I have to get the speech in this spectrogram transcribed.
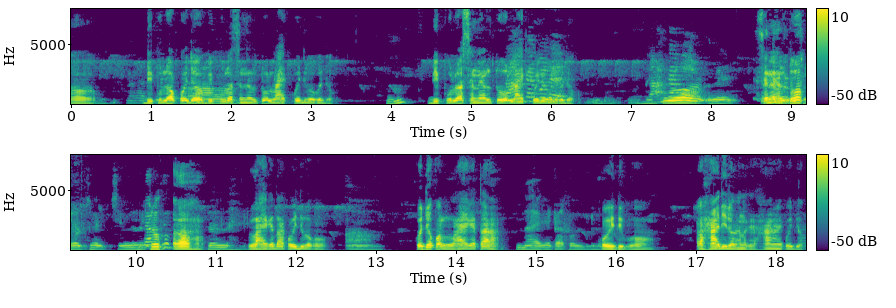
অঁ বিপুলক কৈ দিয়ক বিপুলৰ চেনেলটো লাইক কৰি দিব কৈ দিয়ক? বিপুলৰ চেনেলটো লাইক কৰি দিব বুলি কৈ দিয়ক। চেনেলটো? অঁ লাইক এটা কৰি দিব কওক কৈ দিয়ক লাইক এটা। এটা কৰি দিব অঁ। আৰু হাই দি দিয়ক এনেকৈ হাই কৰি দিয়ক।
